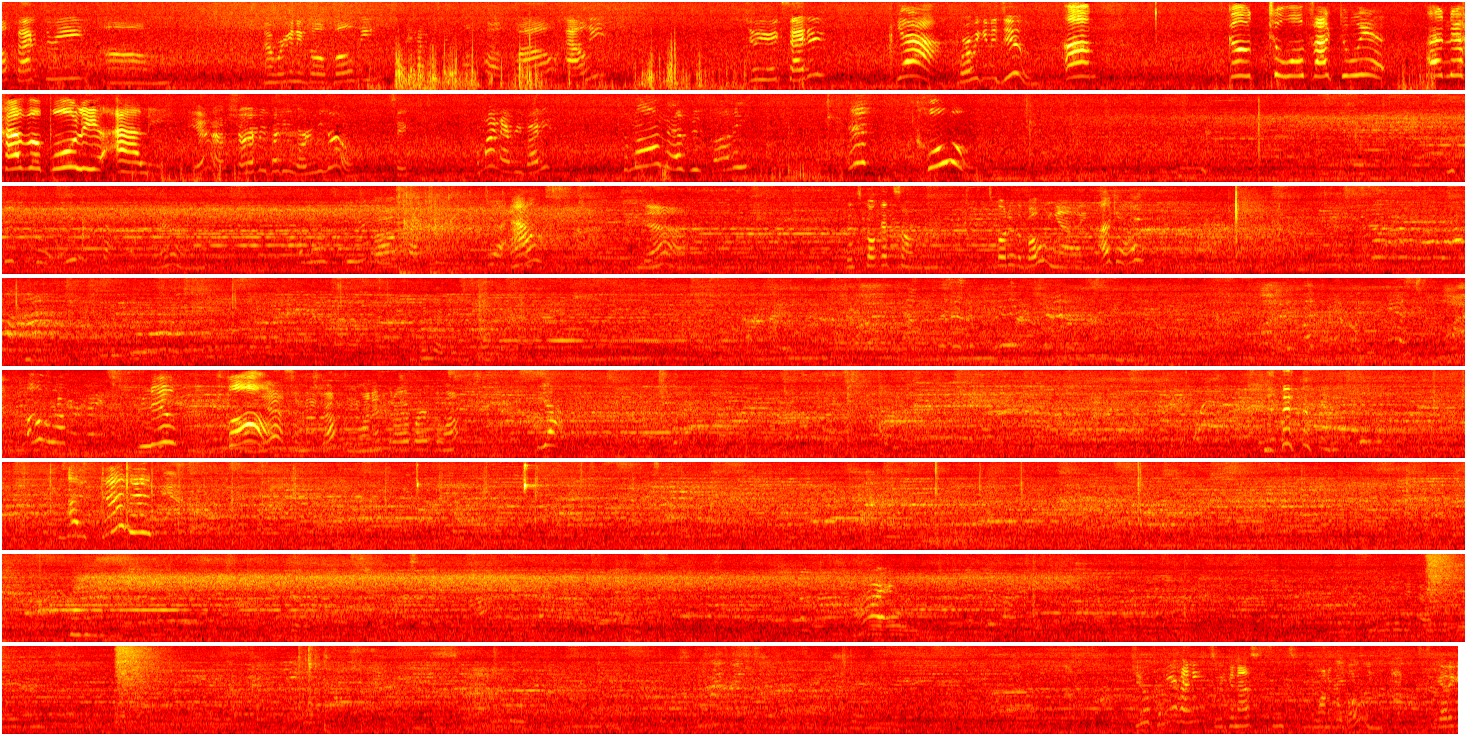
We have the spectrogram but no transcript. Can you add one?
Wow Factory. Um, and we're gonna go bowling. They have a new one called Wow Alley. Gio, you're excited? Yeah. What are we gonna do? Um, go to a factory and they have a bowling alley. Yeah, show everybody where do we go. Say, come on everybody. Come on, everybody. It's cool. This is the Yeah. Let's go get some. Let's go to the bowling alley. Okay. I did it.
